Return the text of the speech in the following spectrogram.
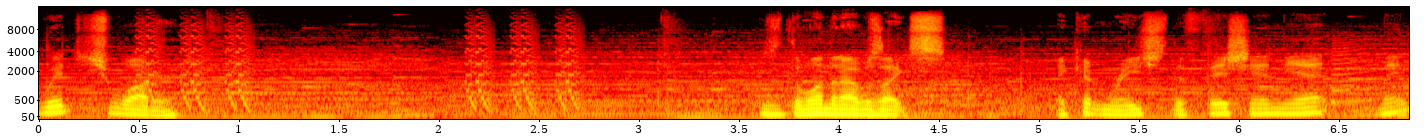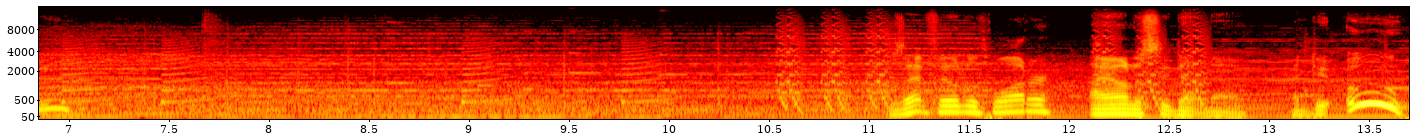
Which water? Is it the one that I was like, I couldn't reach the fish in yet? Maybe? Is that filled with water? I honestly don't know. I do. Ooh!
